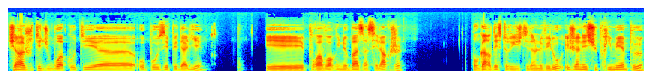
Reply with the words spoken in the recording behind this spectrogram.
J'ai rajouté du bois côté euh, opposé pédalier et pour avoir une base assez large pour garder cette rigidité dans le vélo et j'en ai supprimé un peu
